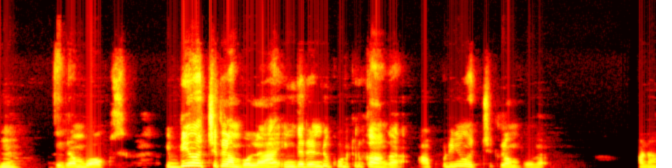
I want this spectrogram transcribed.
ம் இதுதான் பாக்ஸ் இப்படியும் வச்சுக்கலாம் போல. இங்க ரெண்டு கொடுத்துருக்காங்க. அப்படியும் வச்சுக்கலாம் போல. ஆனா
